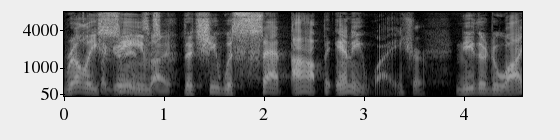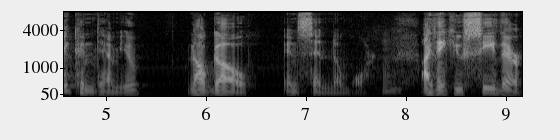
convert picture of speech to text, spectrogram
really seems insight. that she was set up anyway. Sure. Neither do I condemn you. Now go and sin no more. I think you see there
